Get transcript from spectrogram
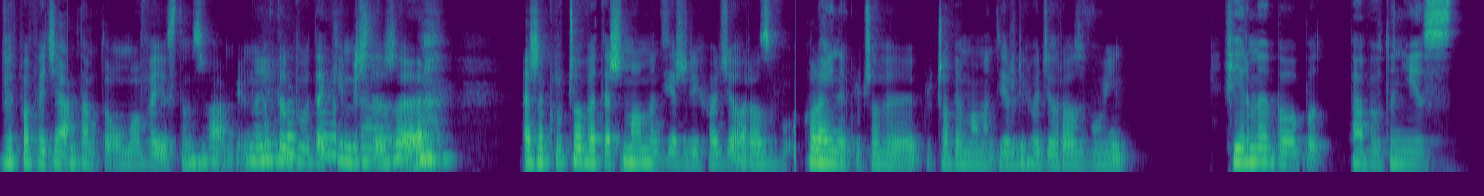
wypowiedziałam tamtą umowę, jestem z wami. No i to był taki, myślę, że, że kluczowy też moment, jeżeli chodzi o rozwój, kolejny kluczowy, kluczowy moment, jeżeli chodzi o rozwój firmy, bo, bo Paweł to nie jest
